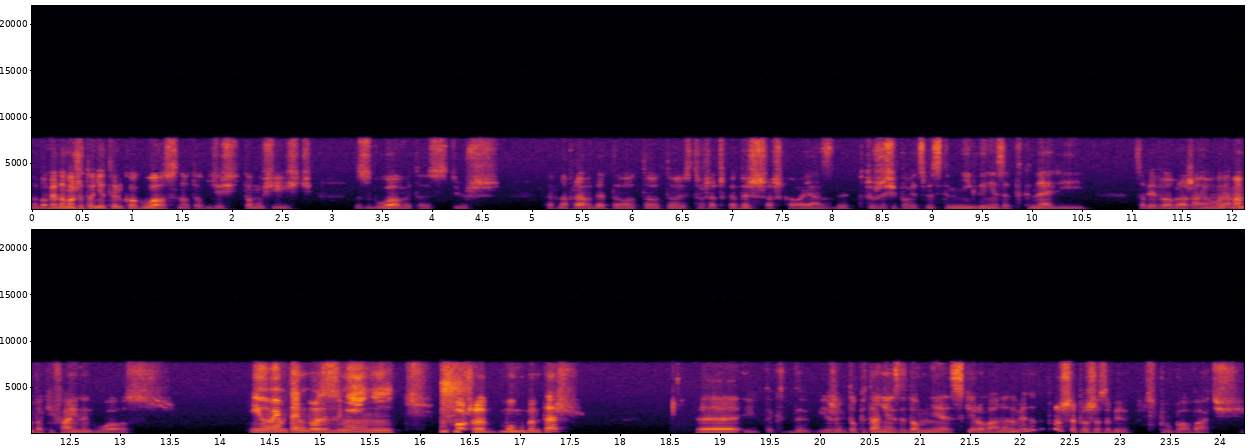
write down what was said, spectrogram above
no bo wiadomo, że to nie tylko głos, no to gdzieś to musi iść z głowy, to jest już tak naprawdę to, to, to jest troszeczkę wyższa szkoła jazdy, którzy się powiedzmy z tym nigdy nie zetknęli, sobie wyobrażają, ja mam taki fajny głos. I umiem ten głos zmienić. Może mógłbym też? E, I tak, jeżeli to pytanie jest do mnie skierowane, no, no to proszę, proszę sobie spróbować.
